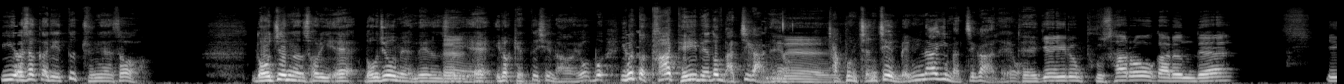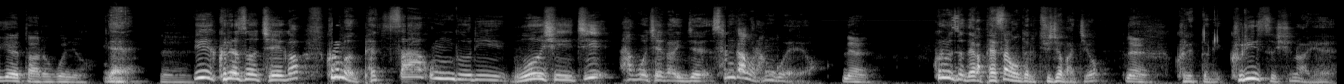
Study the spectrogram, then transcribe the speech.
이 여섯 가지 뜻 중에서 노젓는 소리에 노저으면 내는 네. 소리에 이렇게 뜻이 나와요. 뭐 이것도 다 대입해도 맞지가 않아요. 네. 작품 전체의 맥락이 맞지가 않아요. 대개 이런 부사로 가는데 이게 다르군요. 네. 네. 이 그래서 제가 그러면 뱃사공들이 무엇이지 하고 제가 이제 생각을 한 거예요. 네. 그러면서 내가 뱃사공들을 뒤져봤죠. 네. 그랬더니 그리스 신화에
